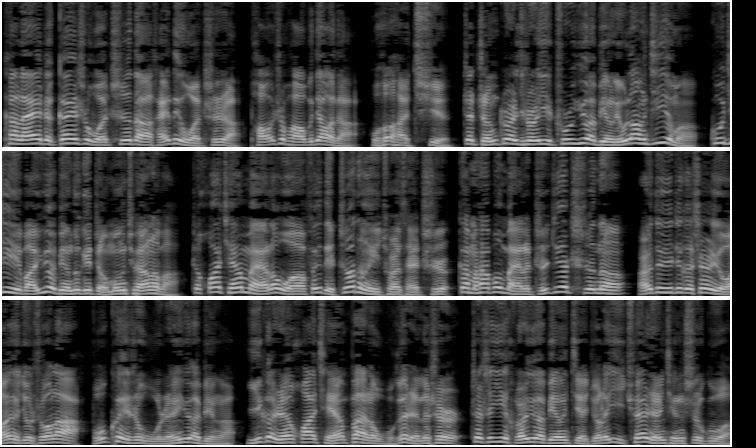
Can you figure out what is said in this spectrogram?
看来这该是我吃的，还得。”我吃啊，跑是跑不掉的。我去，这整个就是一出月饼流浪记吗！估计把月饼都给整蒙圈了吧？这花钱买了，我非得折腾一圈才吃，干嘛不买了直接吃呢？而对于这个事儿，有网友就说了：“不愧是五仁月饼啊，一个人花钱办了五个人的事儿，这是一盒月饼解决了一圈人情世故，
